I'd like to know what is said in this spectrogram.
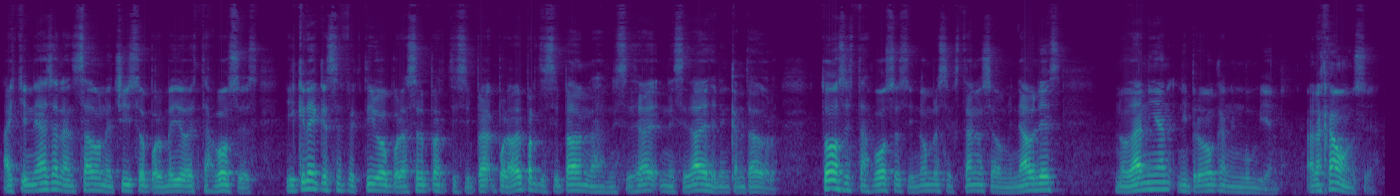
a quien le haya lanzado un hechizo por medio de estas voces, y cree que es efectivo por, haber participado en las necesidades del encantador. Todas estas voces y nombres extraños y abominables no dañan ni provocan ningún bien. Araja 11.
